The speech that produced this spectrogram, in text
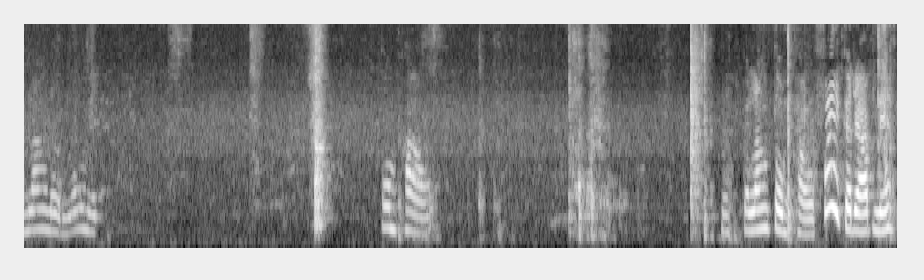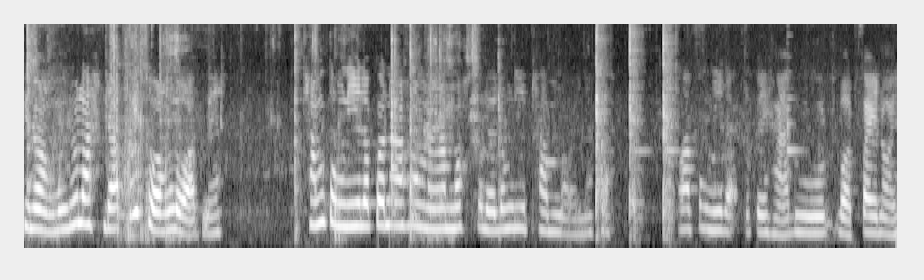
กำลังเริ่มลงเม็ดต้มข้ากำลังต้มข้าไฟกระดับเนี่ยพี่น้องมึงดูละดับไปสองหลอดเนี่ยทั้งตรงนี้แล้วก็หน้าห้องน้ำเนาะก็เลยต้องรีบทำหน่อยนะคะว่าพรุ่งนี้แหละจะไปหาดูหลอดไฟหน่อย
